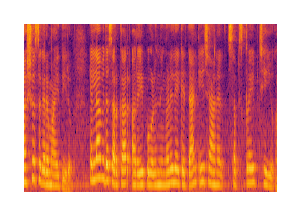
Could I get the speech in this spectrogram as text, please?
ആശ്വാസകരമായി തീരും. എല്ലാവിധ സർക്കാർ അറിയിപ്പുകളും നിങ്ങളിലേക്കെത്താൻ ഈ ചാനൽ സബ്സ്ക്രൈബ് ചെയ്യുക.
